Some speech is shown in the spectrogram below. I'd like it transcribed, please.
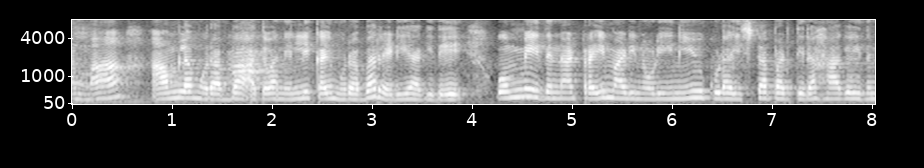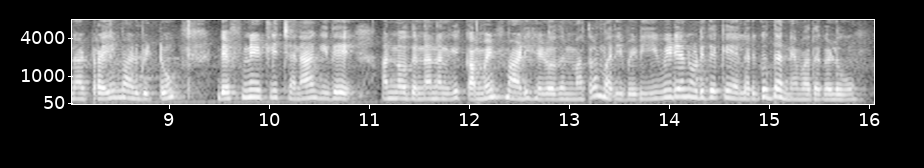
ನಮ್ಮ ಆಮ್ಲ ಮುರಬ್ಬ ಅಥವಾ ನೆಲ್ಲಿಕಾಯಿ ಮುರಬ್ಬ ರೆಡಿಯಾಗಿದೆ. ಒಮ್ಮೆ ಇದನ್ನು ಟ್ರೈ ಮಾಡಿ ನೋಡಿ, ನೀವು ಕೂಡ ಇಷ್ಟಪಡ್ತೀರಾ? ಹಾಗೆ ಇದನ್ನು ಟ್ರೈ ಮಾಡಿಬಿಟ್ಟು ಡೆಫಿನೆಟ್ಲಿ ಚೆನ್ನಾಗಿದೆ ಅನ್ನೋದನ್ನು ನನಗೆ ಕಮೆಂಟ್ ಮಾಡಿ ಹೇಳೋದನ್ನು ಮಾತ್ರ ಮರಿಬೇಡಿ. ಈ ವಿಡಿಯೋ ನೋಡಿದ್ದಕ್ಕೆ ಎಲ್ಲರಿಗೂ ಧನ್ಯವಾದಗಳು.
